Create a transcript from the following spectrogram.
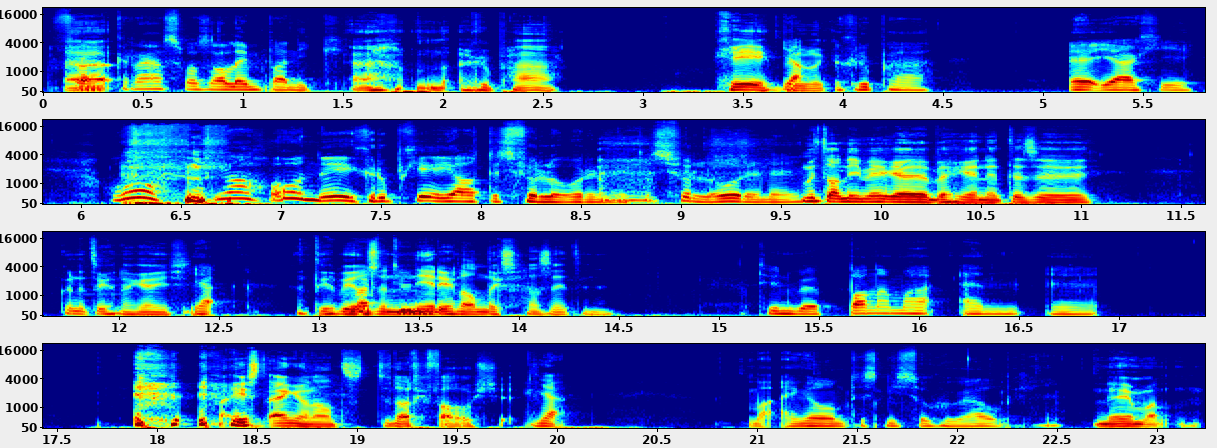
Frank Kraas was al in paniek. Groep H. G, bedoel Ja, ik. groep H. Ja, G. Oh, ja, oh nee, groep G. Ja, het is verloren. hè. Het is verloren. Hè. Ik moet al niet meer eh, beginnen. Het is... eh we kunnen terug naar huis. Ja. En terug bij Maar onze toen- Nederlanders gaan zitten. hè. Toen we Panama en... eh, Maar eerst Engeland. Toen dat geval, oh shit. ja. Maar Engeland is niet zo geweldig. Hè. Nee, man.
